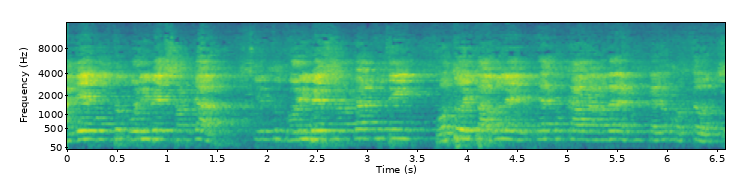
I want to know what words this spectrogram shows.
আগে বলতো পরিবেশ সরকার, কিন্তু পরিবেশ সরকার যদি হতোই, তাহলে এত কাজ আমাদের এখন কেন করতে হচ্ছে?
